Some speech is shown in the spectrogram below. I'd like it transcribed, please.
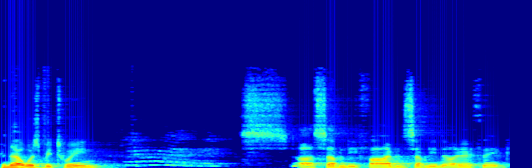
And that was between uh, 75 and 79, I think.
